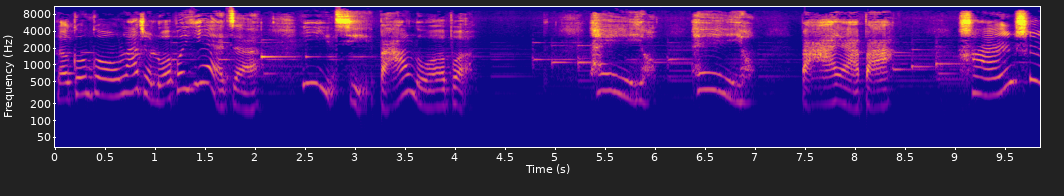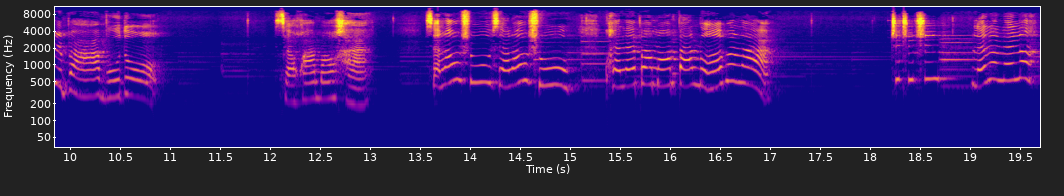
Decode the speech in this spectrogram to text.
老公公拉着萝卜叶子一起拔萝卜。嘿呦嘿呦，拔呀拔。还是拔不动，小花猫喊：“小老鼠，小老鼠，快来帮忙拔萝卜啦！”吱吱吱，来了来了！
